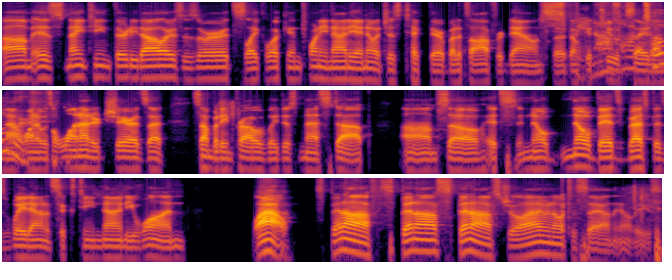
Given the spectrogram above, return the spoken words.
um is nineteen thirty dollars is where it's like looking twenty ninety. I know it just ticked there, but it's offered down, so don't get too excited on that one. It was a one hundred shares that somebody probably just messed up. Um, so it's no no bids. Best bids way down at sixteen ninety one. Wow, spin off, spin off, spin offs, Joel. I don't even know what to say on the, all these.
